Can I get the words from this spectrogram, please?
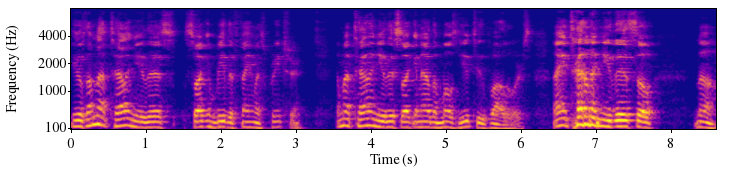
He goes, I'm not telling you this so I can be the famous preacher. I'm not telling you this so I can have the most YouTube followers. I ain't telling you this so no.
